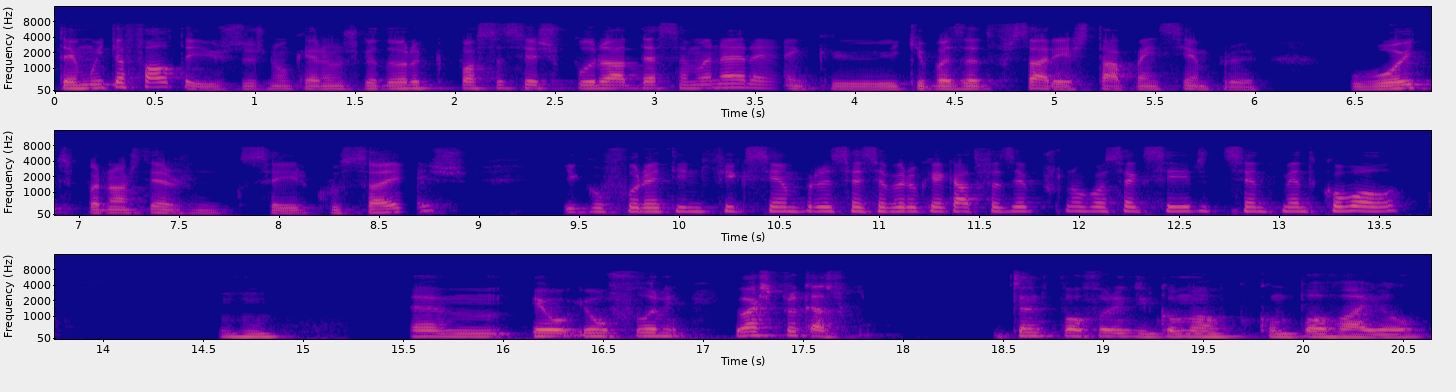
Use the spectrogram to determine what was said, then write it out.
tem muita falta e o Jesus não quer um jogador que possa ser explorado dessa maneira, em que equipas adversárias tapem sempre o 8 para nós termos que sair com o 6 e que o Florentino fique sempre sem saber o que é que há de fazer porque não consegue sair decentemente com a bola. Uhum. Hum, eu, eu, Floren- eu acho por acaso, tanto para o Florentino como, como para o Weigl,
